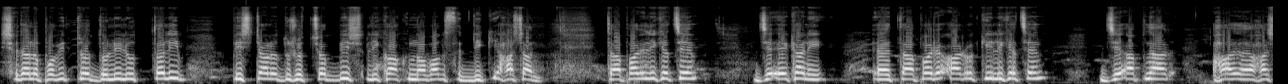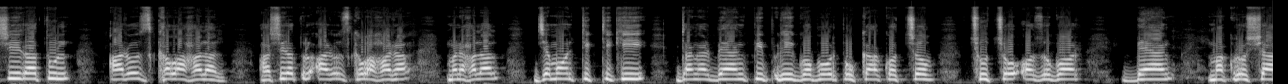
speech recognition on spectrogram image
সেটা হলো পবিত্র দলিল উত্তলিব পৃষ্ঠা হলো দুশো চব্বিশ লেখক নবাব সিদ্দিকী হাসান। তারপরে লিখেছে যে এখানে তারপরে আরও কি লিখেছেন? যে আপনার হাসিরাতুল আরজ খাওয়া হালাল। হাসিরাতুল আরজ খাওয়া হারা মানে হালাল। যেমন টিকটিকি, ডাঙার ব্যাং পিঁপড়ি, গোবর, পোকা, কচ্ছপ, ছুঁচো, অজগর ব্যাং মাকড়সা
